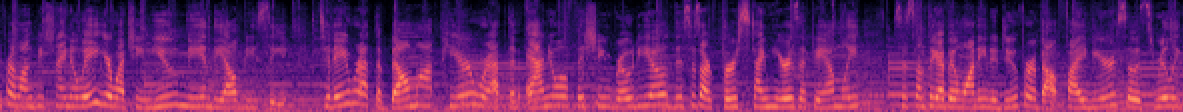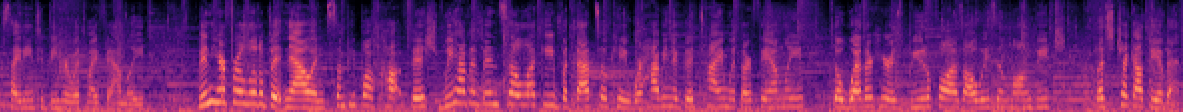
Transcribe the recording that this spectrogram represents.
for Long Beach 908. You're watching You, Me, and the LBC. Today we're at the Belmont Pier. We're at the annual fishing rodeo. This is our first time here as a family. This is something I've been wanting to do for about five years, so it's really exciting to be here with my family. Been here for a little bit now and some people have caught fish. We haven't been so lucky, but that's okay. We're having a good time with our family. The weather here is beautiful as always in Long Beach. Let's check out the event.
